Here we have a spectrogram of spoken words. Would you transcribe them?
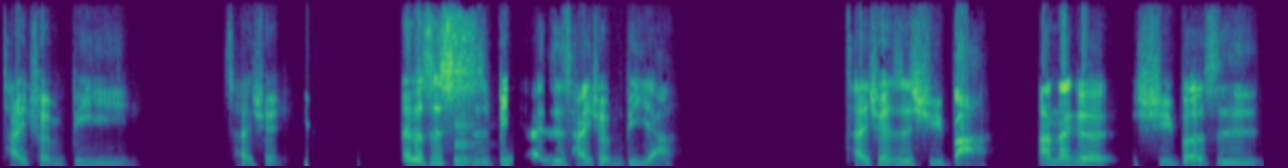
柴犬币，柴犬那个是死币还是柴犬币啊？柴犬是虚霸啊，那个续本是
